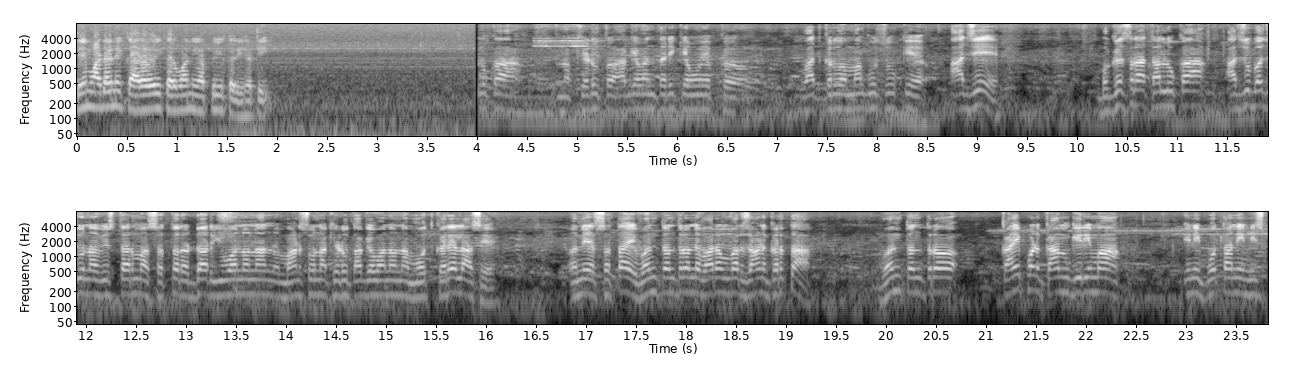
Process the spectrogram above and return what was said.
તે માટેની કાર્યવાહી કરવાની અપીલ કરી હતી. તાલુકાનો ખેડૂત આગેવાન તરીકે હું એક વાત કરવા માગું છું કે આજે બગસરા તાલુકા આજુબાજુના વિસ્તારમાં સત્તર અઢાર યુવાનોના માણસોના ખેડૂત આગેવાનોના મોત કરેલા છે. અને છતાંય વનતંત્રને વારંવાર જાણ કરતાં વનતંત્ર કાંઈ પણ કામગીરીમાં એની પોતાની નિષ்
